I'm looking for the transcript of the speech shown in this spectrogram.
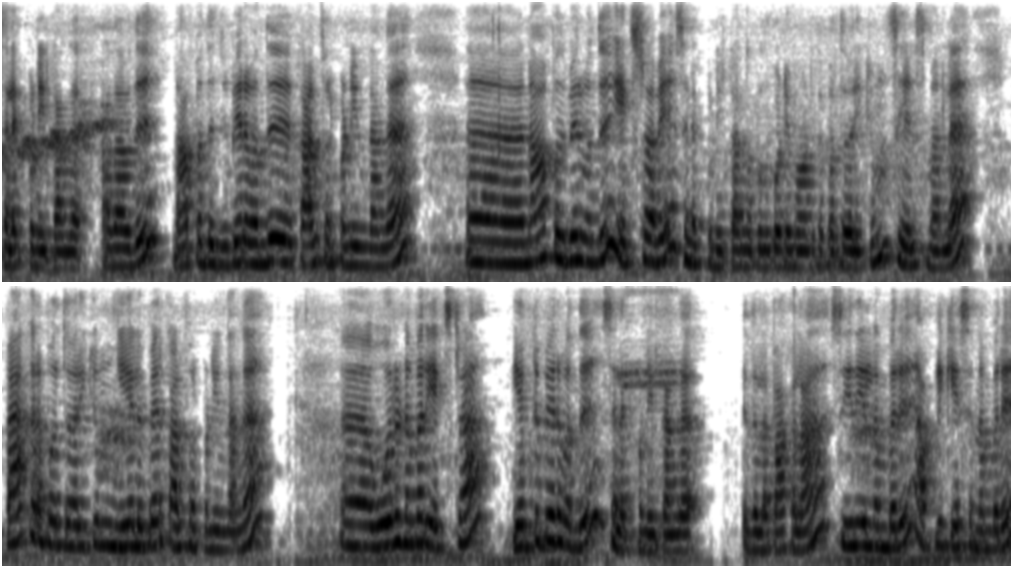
செலக்ட் பண்ணியிருக்காங்க அதாவது நாற்பத்தஞ்சு பேரை வந்து கால்ஃபர் பண்ணியிருந்தாங்க. நாற்பது பேர் வந்து எக்ஸ்ட்ராவே செலக்ட் பண்ணியிருக்காங்க புதுக்கோட்டை மாவட்டத்தை பொறுத்த வரைக்கும் சேல்ஸ்மேனில் பேக்கரை பொறுத்த வரைக்கும் ஏழு பேர் கால்ஃபர் பண்ணியிருந்தாங்க. ஒரு நம்பர் எக்ஸ்ட்ரா எட்டு பேர் வந்து செலக்ட் பண்ணியிருக்காங்க இதில் பார்க்கலாம். Serial number application number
